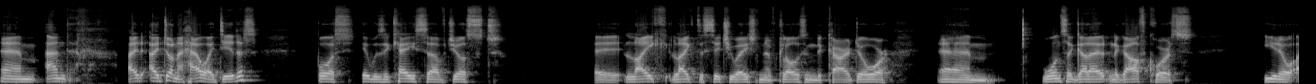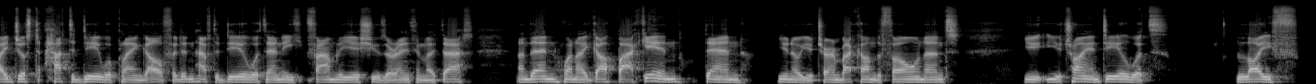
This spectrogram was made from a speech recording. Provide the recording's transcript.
Um, and I, I don't know how I did it, but it was a case of just uh, like like the situation of closing the car door. Um, once I got out in the golf course, you know, I just had to deal with playing golf. I didn't have to deal with any family issues or anything like that. And then when I got back in, then you know you turn back on the phone and you you try and deal with life,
